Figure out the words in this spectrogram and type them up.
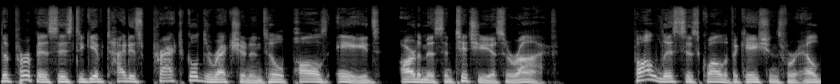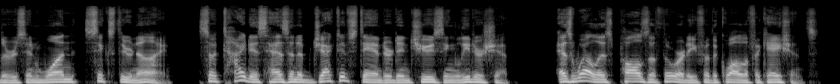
The purpose is to give Titus practical direction until Paul's aides, Artemas and Tychicus, arrive. Paul lists his qualifications for elders in 1 6 through 9, so Titus has an objective standard in choosing leadership, as well as Paul's authority for the qualifications.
